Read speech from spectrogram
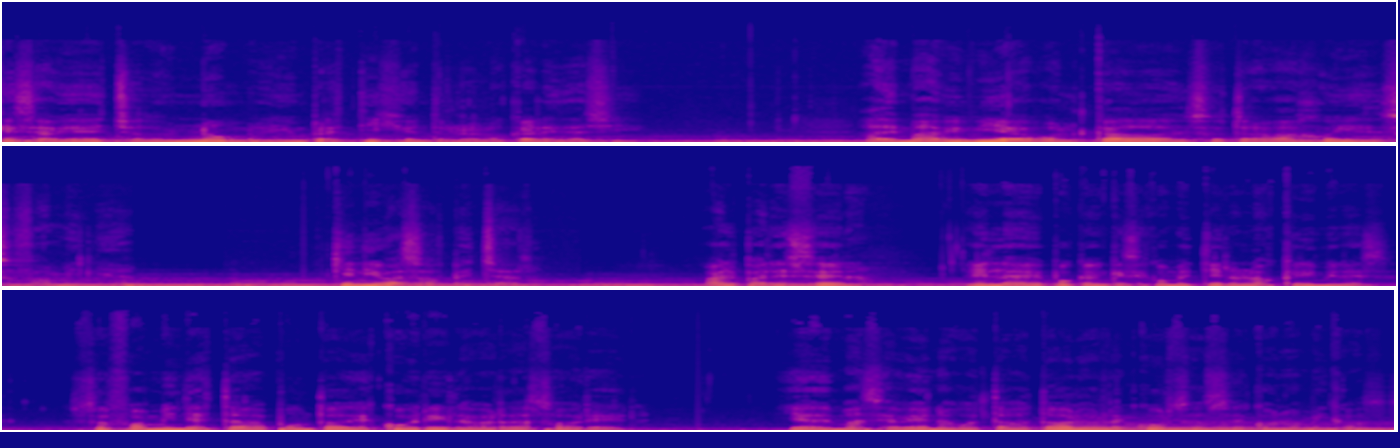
que se había hecho de un nombre y un prestigio entre los locales de allí. Además vivía volcado en su trabajo y en su familia. ¿Quién iba a sospechar? Al parecer, en la época en que se cometieron los crímenes, su familia estaba a punto de descubrir la verdad sobre él, y además se habían agotado todos los recursos económicos.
